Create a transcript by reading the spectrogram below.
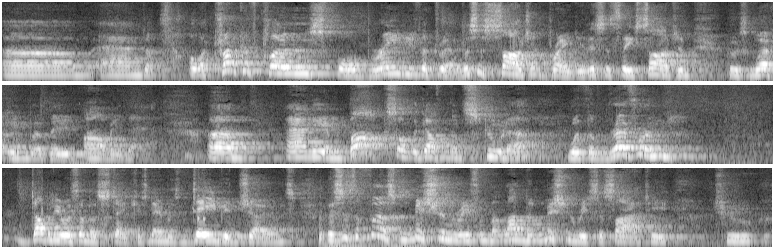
um, and oh, a trunk of clothes for Brady the drill. This is Sergeant Brady. This is the sergeant who's working with the army there. Um, and he embarks on the government schooner with the Reverend W as a mistake. His name was David Jones. This is the first missionary from the London Missionary Society to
